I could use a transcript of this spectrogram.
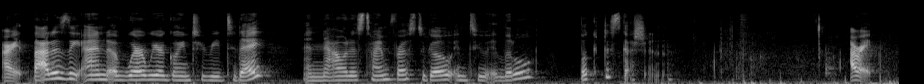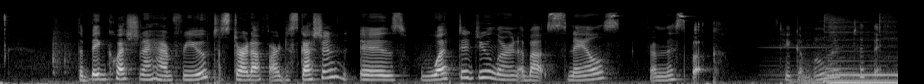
All right, that is the end of where we are going to read today. And now it is time for us to go into a little book discussion. All right, the big question I have for you to start off our discussion is what did you learn about snails from this book? Take a moment to think.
